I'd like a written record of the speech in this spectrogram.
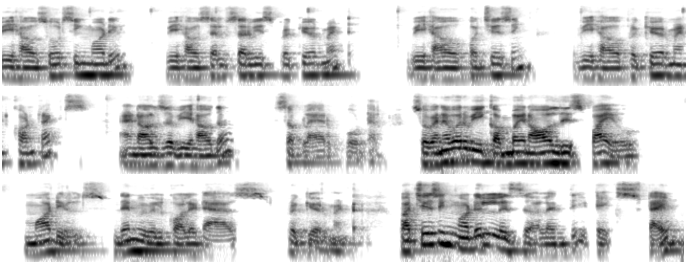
We have sourcing module, we have self-service procurement, we have purchasing, we have procurement contracts, and also we have the supplier portal. So whenever we combine all these five modules, then we will call it as procurement. Purchasing module is uh, lengthy, it takes time,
